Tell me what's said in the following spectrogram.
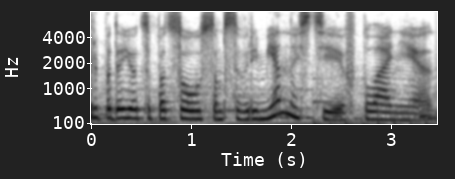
преподается под соусом современности в плане,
